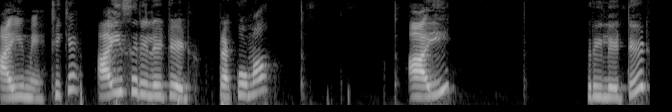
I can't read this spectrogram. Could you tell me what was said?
आई में, ठीक है? आई से रिलेटेड ट्रैकोमा, आई रिलेटेड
